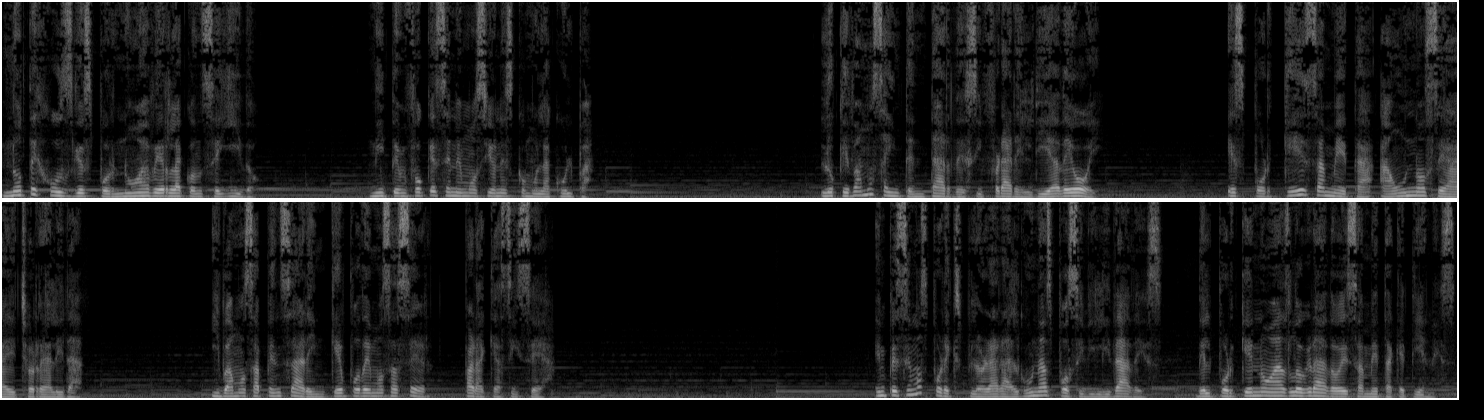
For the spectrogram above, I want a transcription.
No te juzgues por no haberla conseguido, ni te enfoques en emociones como la culpa. Lo que vamos a intentar descifrar el día de hoy es por qué esa meta aún no se ha hecho realidad. Y vamos a pensar en qué podemos hacer para que así sea. Empecemos por explorar algunas posibilidades del por qué no has logrado esa meta que tienes.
